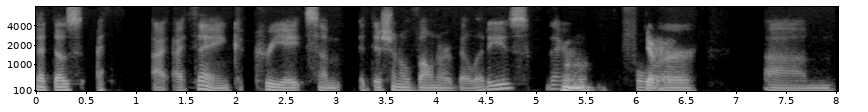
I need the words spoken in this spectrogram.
that does i, I, I think create some additional vulnerabilities there mm-hmm. for yep. um,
